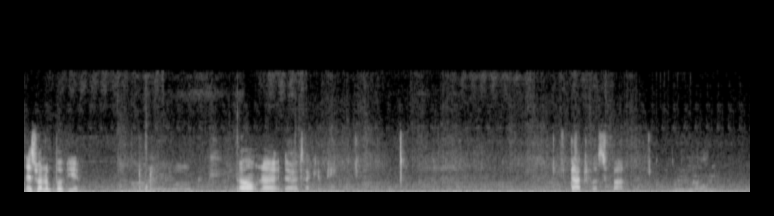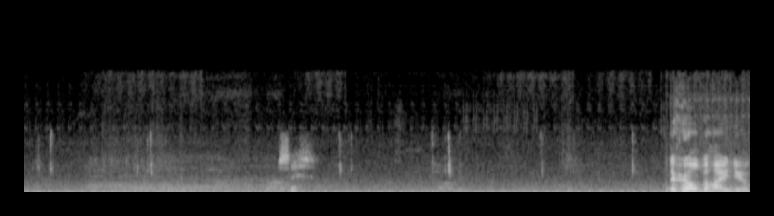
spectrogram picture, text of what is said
There's one above you. Oh no, they're attacking me. That was fun. What's this? They're all behind you.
